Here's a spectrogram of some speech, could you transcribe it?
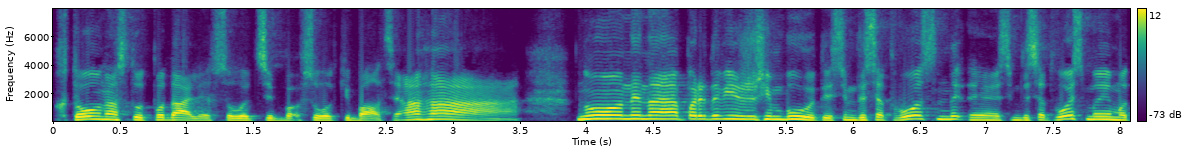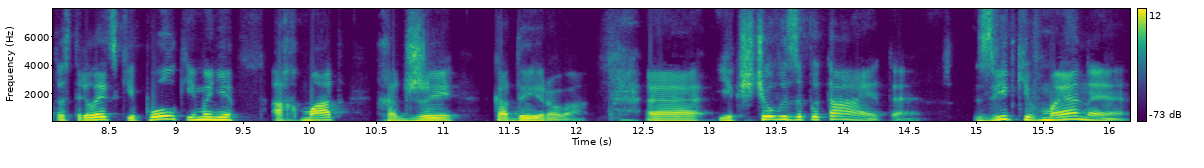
Хто у нас тут подалі в солодці в солодкій балці? Ага, ну не на передовій ж їм бути. 78 е, 78-й мотострілецький полк імені Ахмат Хаджи Кадирова. Е, якщо ви запитаєте, звідки в мене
